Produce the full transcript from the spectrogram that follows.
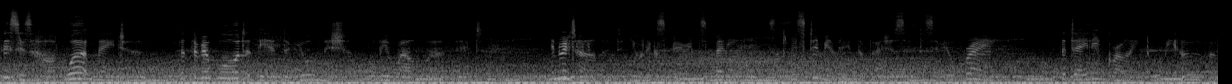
This is hard work, Major, but the reward at the end of your mission will be well worth it. In retirement, you will experience many things that will stimulate the pleasure centers of your brain. The daily grind will be over.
